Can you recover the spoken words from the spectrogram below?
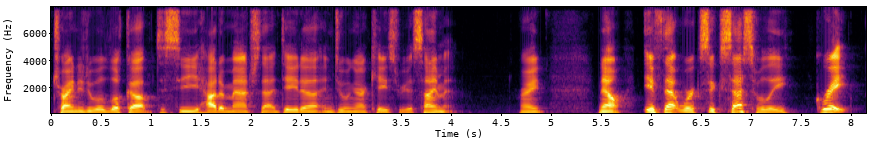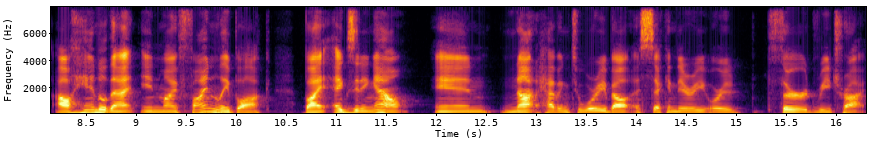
trying to do a lookup to see how to match that data and doing our case reassignment, right? Now, if that works successfully, great. I'll handle that in my finally block by exiting out and not having to worry about a secondary or third retry.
